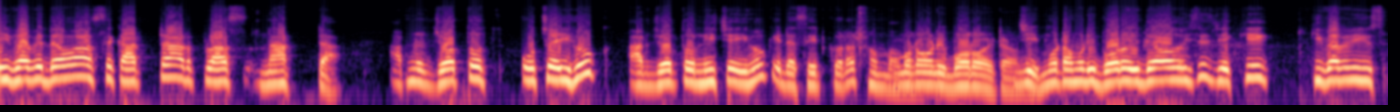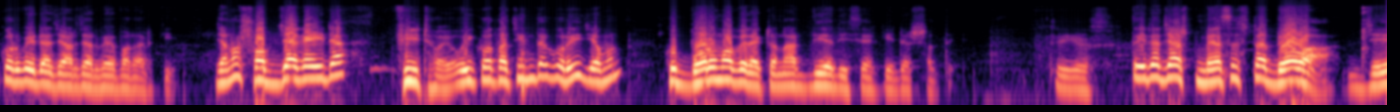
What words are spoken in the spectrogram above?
এইভাবে দেওয়া আছে কাঠটা আর প্লাস নাটটা। আপনার যত ওচাই হোক আর যত নিচেই হোক এটা সেট করা সম্ভব মোটামুটি বড় এটা জি মোটামুটি বড়ই দেওয়া হয়েছে যে কে কীভাবে ইউজ করবে এটা যার যার ব্যাপার আর কি। যেন সব জায়গায় এটা ফিট হয়। ওই কথা চিন্তা করেই যেমন খুব বড় মাপের একটা নাট দিয়ে দিছে আর কি এটার সাথে। ঠিক আছে। তো এটা জাস্ট মেসেজটা দেওয়া যে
